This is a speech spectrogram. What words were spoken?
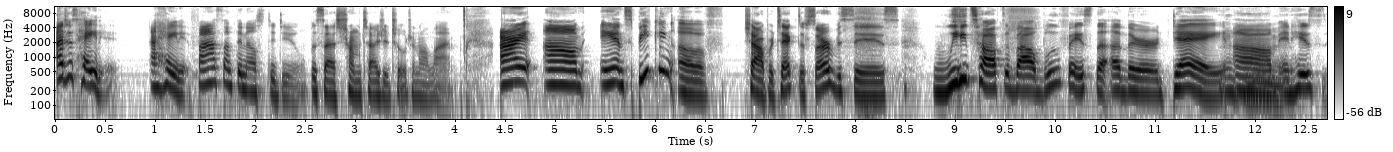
I just hate it. I hate it. Find something else to do besides traumatize your children online. All right. Um, and speaking of child protective services, we talked about Blueface the other day um, and his,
